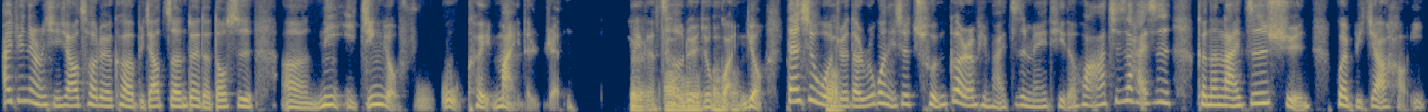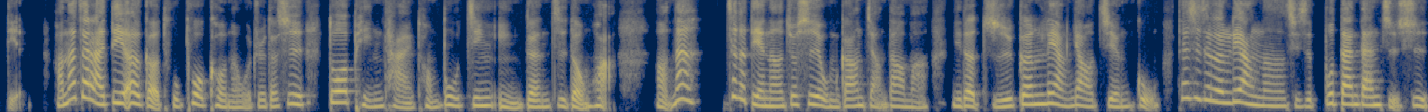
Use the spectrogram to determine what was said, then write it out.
，IG 内容行销策略课比较针对的都是呃，你已经有服务可以卖的人，那个策略就管用。但是我觉得，如果你是纯个人品牌自媒体的话，哦、其实还是可能来咨询会比较好一点。好，那再来第二个突破口呢？我觉得是多平台同步经营跟自动化。好，那这个点呢，就是我们刚刚讲到嘛，你的值跟量要兼顾。但是这个量呢，其实不单单只是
